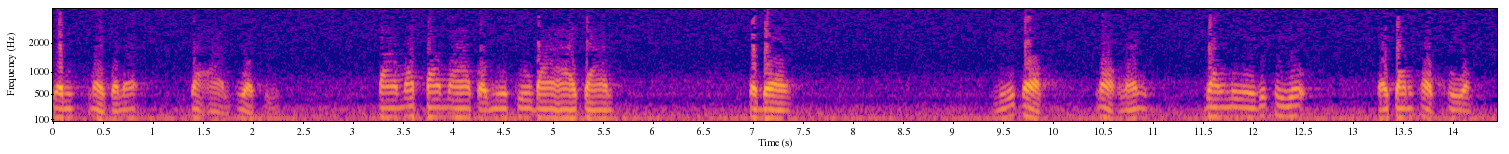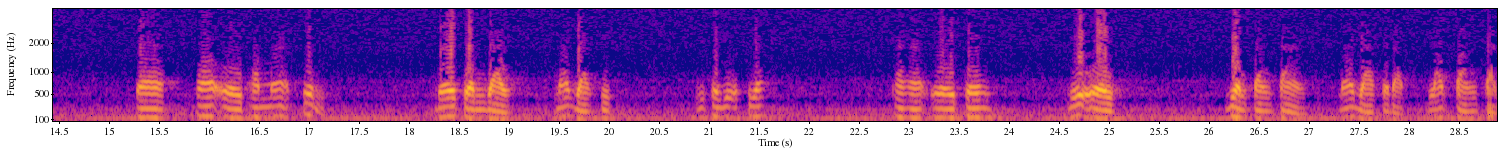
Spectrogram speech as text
จนไม่ก็นะจะอ่านทั่วถึงตามวัดตามวาก็มีครูบาอาจารย์แสดงหรือก็นอกนั้น ยังมีวิทยุประจำครอบครัวแต่ พอเอ่ยธรรมะขึ้น โดยส่วนใหญ่นักอยากจิตวิทยุเสียถ้าหากเอ่ยเพลงหรือเอ่ยเรื่องต่างๆนักอยากสดับรับฟังกัน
